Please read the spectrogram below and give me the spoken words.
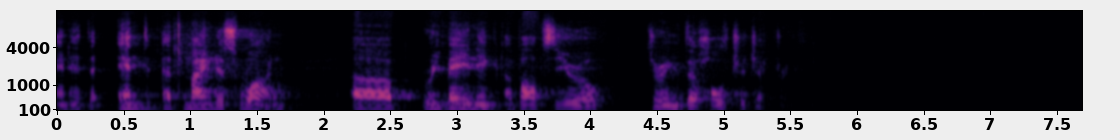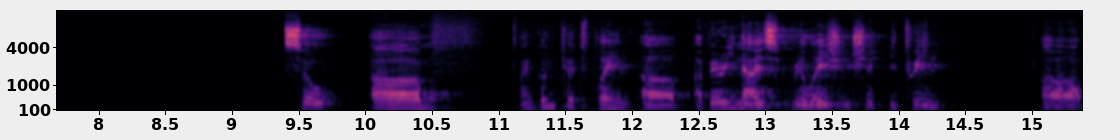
and at the end at minus 1, uh, remaining above 0 during the whole trajectory. So um, I'm going to explain uh, a very nice relationship between uh,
